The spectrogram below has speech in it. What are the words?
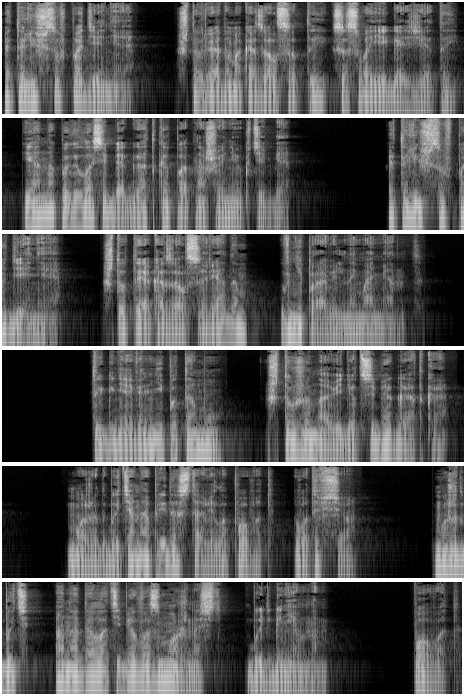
Это лишь совпадение, что рядом оказался ты со своей газетой и она повела себя гадко по отношению к тебе. Это лишь совпадение, что ты оказался рядом в неправильный момент. Ты гневен не потому, что жена ведет себя гадко. Может быть, она предоставила повод, вот и все. Может быть, она дала тебе возможность быть гневным. Повод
